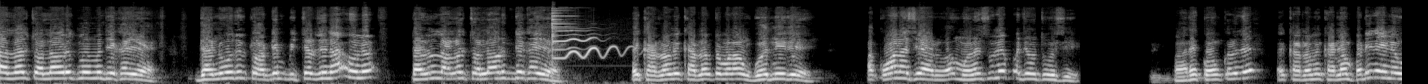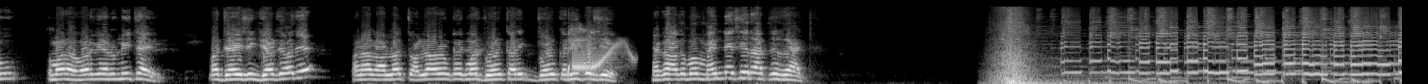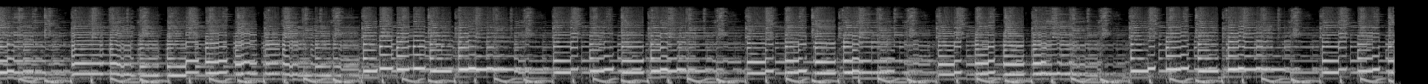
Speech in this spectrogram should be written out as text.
લાલાલ ચોલાવર જ મને દેખાય ધનુ તો ટોટેમ પિક્ચર જોઈને આવ્યો ને ધનુ લાલાલ ચોલાવર જ દેખાય એ ખાટલા ની ખાટલા તો મારા ઊંઘો જ નહીં રે આ કોણ હશે યાર? આ મને શું લે પજવતું હશે? મારે કોમ કરે છે? એ ખાટલામાં ખાટલામાં પડી રહી ને હું તો મારે હવાર વહેલું નહીં થાય. મારે જયસિંહ ઘેર જવા દે. પણ આ લાલ ચોલાવર કંઈક મારે જોઈન કરી જોઈન કરવી પડશે. આ તો મારે મારી નાખશે રાત રાત.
